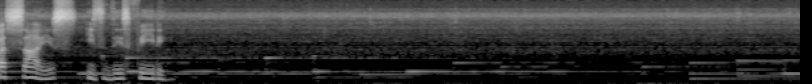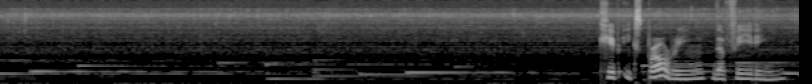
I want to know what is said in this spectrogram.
What size is this feeling? Keep exploring the feeling.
